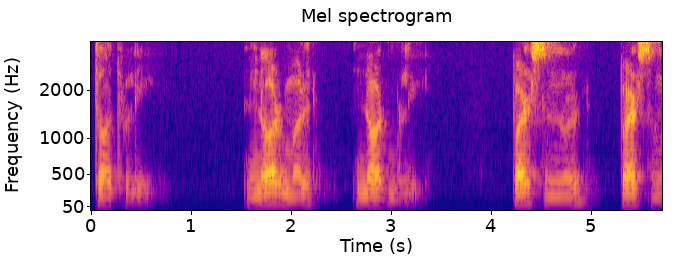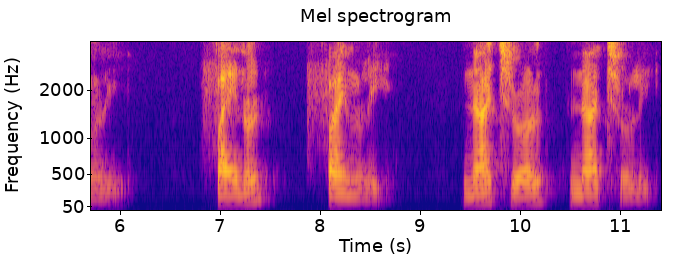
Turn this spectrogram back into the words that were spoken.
totally. Normal, normally. Personal, personally. Final, finally. Natural, naturally.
